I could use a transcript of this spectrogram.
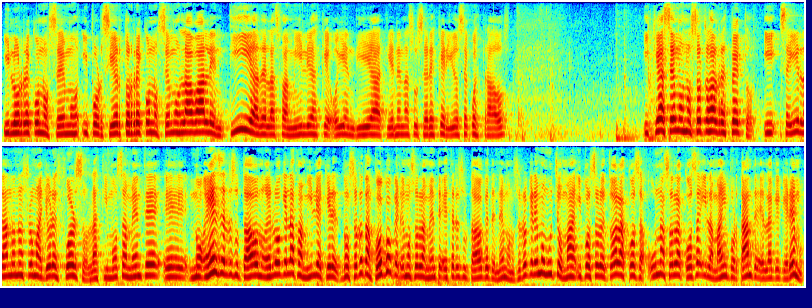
y lo reconocemos y por cierto reconocemos la valentía de las familias que hoy en día tienen a sus seres queridos secuestrados. ¿Y qué hacemos nosotros al respecto? Y seguir dando nuestro mayor esfuerzo. Lastimosamente eh, no es el resultado, no es lo que la familia quiere. Nosotros tampoco queremos solamente este resultado que tenemos. Nosotros queremos mucho más y por sobre todas las cosas, una sola cosa y la más importante es la que queremos.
